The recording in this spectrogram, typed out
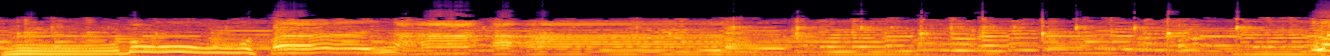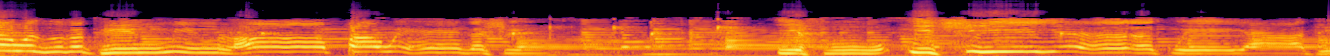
糊涂神啊！我是个平民老百万个心，一夫一妻一归呀庭。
